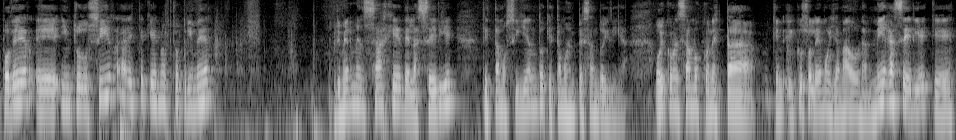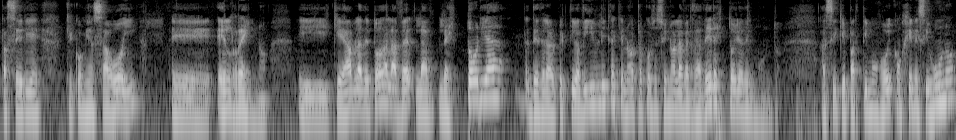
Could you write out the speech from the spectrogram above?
poder eh, introducir a este que es nuestro primer, primer mensaje de la serie que estamos siguiendo, que estamos empezando hoy día. Hoy comenzamos con esta, que incluso le hemos llamado una mega serie, que es esta serie que comienza hoy, eh, El Reino, y que habla de toda la, la, historia desde la perspectiva bíblica, que no es otra cosa sino la verdadera historia del mundo. Así que partimos hoy con Génesis 1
